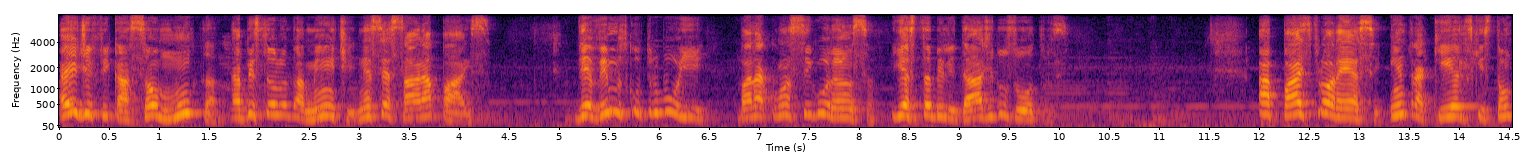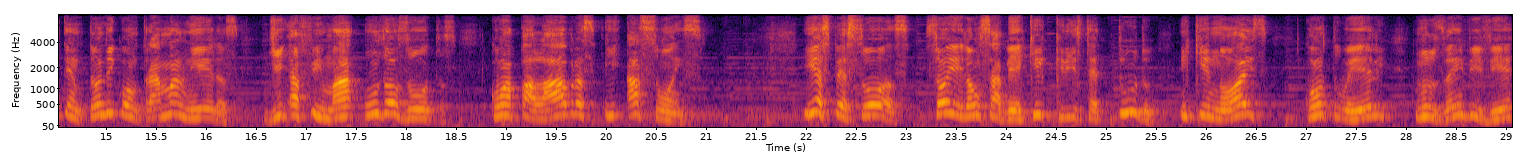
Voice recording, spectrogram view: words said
A edificação multa absolutamente necessária à paz. Devemos contribuir para com a segurança e a estabilidade dos outros. A paz floresce entre aqueles que estão tentando encontrar maneiras de afirmar uns aos outros com as palavras e ações. E as pessoas só irão saber que Cristo é tudo e que nós, quanto Ele, nos vem viver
